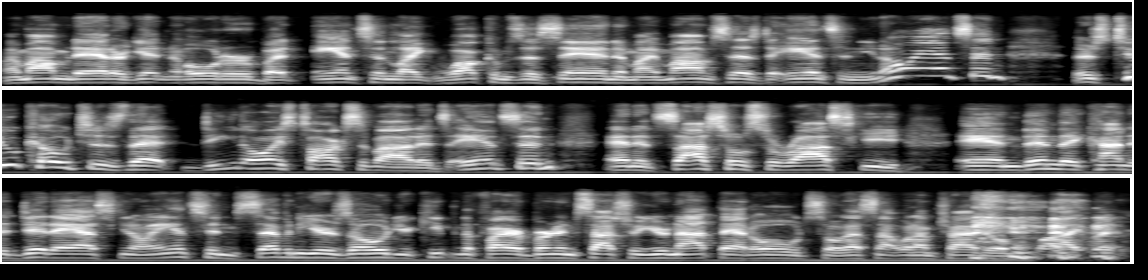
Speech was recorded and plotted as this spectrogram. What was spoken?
my mom and dad are getting older, but Anson like welcomes us in, and my mom says to Anson, "You know, Anson, there's two coaches that Dean always talks about. It's Anson and it's Sasho Cirovski. And then they kind of did ask, you know, Anson, 70 years old, you're keeping the fire burning. Sasho, you're not that old, so that's not what I'm trying to imply. but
